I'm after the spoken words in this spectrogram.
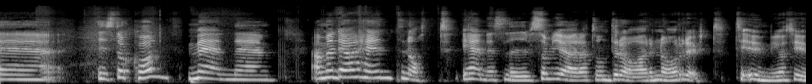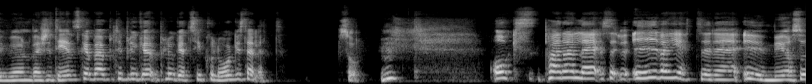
Eh, i Stockholm. Men, eh, ja, men det har hänt något i hennes liv som gör att hon drar norrut till Umeå, till Umeå universitet. Ska börja typ plugga, plugga psykolog istället. Så. Mm. Och parallellt, i vad heter det, Umeå så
